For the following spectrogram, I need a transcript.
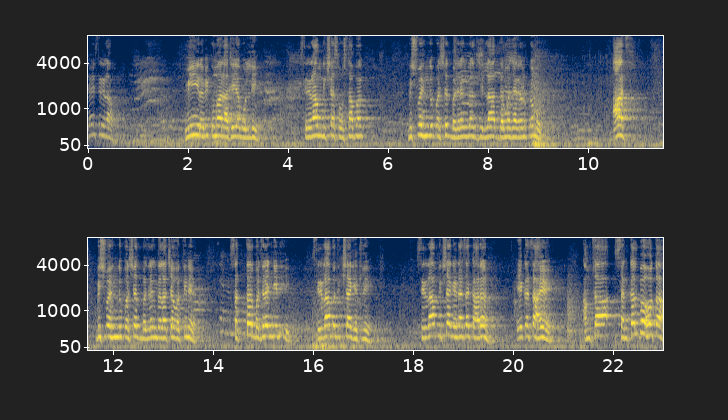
जय श्रीराम. मी रविकुमार राजय्या बोलली श्रीराम दीक्षा संस्थापक विश्व हिंदू परिषद बजरंग जिल्हा धर्मजागरण प्रमुख. आज विश्व हिंदू परिषद बजरंग दलाच्या वतीने सत्तर बजरंगींनी श्रीराम दीक्षा घेतली. श्रीराम दीक्षा घेण्याचं कारण एकच आहे आमचा संकल्प होता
